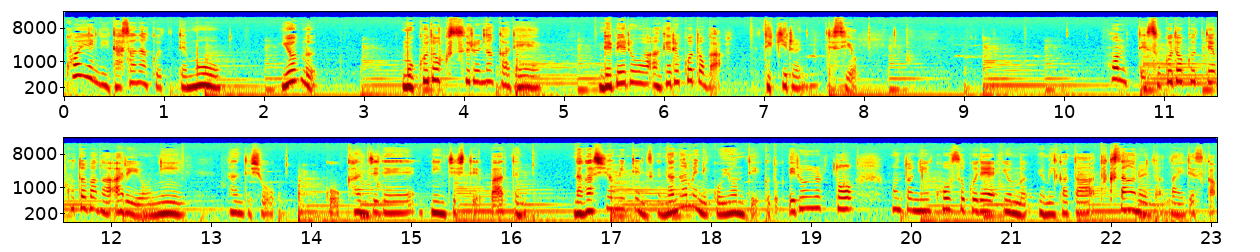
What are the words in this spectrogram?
声に出さなくっても読む黙読する中でレベルを上げることができるんですよ。本って速読っていう言葉があるように何でしょうこう漢字で認知してバーって流し読みっていうんですけど斜めにこう読んでいくとかいろいろと本当に高速で読む読み方たくさんあるんじゃないですか。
